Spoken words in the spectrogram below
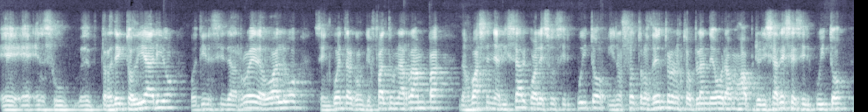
eh, eh, en su eh, trayecto diario o tiene silla de rueda o algo, se encuentra con que falta una rampa, nos va a señalizar cuál es su circuito y nosotros dentro de nuestro plan de obra vamos a priorizar ese circuito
